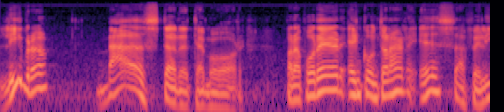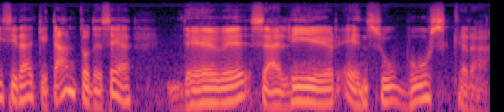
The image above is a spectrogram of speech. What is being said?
Libra. Basta de temor. Para poder encontrar esa felicidad que tanto desea, debe salir en su búsqueda.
